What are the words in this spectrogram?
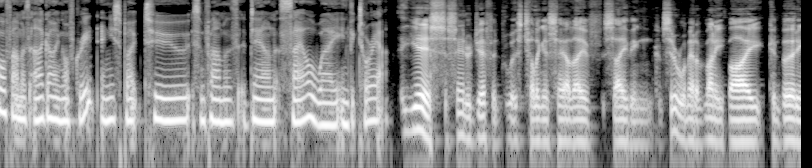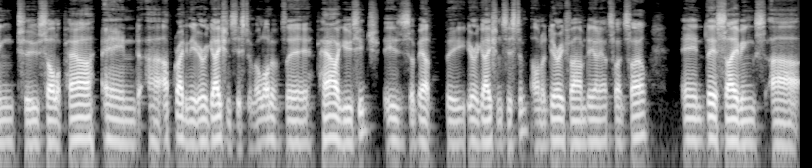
More farmers are going off grid, and you spoke to some farmers down Sale Way in Victoria. Yes, Sandra Jefford was telling us how they've saving considerable amount of money by converting to solar power and uh, upgrading their irrigation system. A lot of their power usage is about the irrigation system on a dairy farm down outside Sale and their savings are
